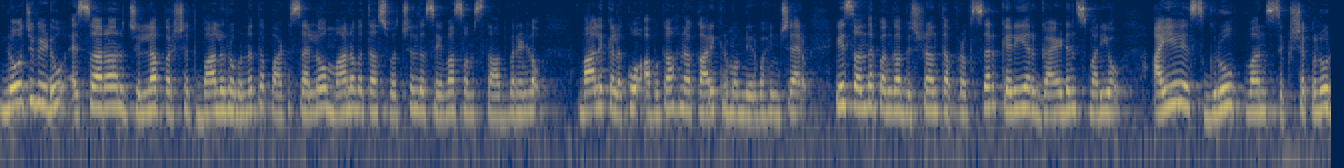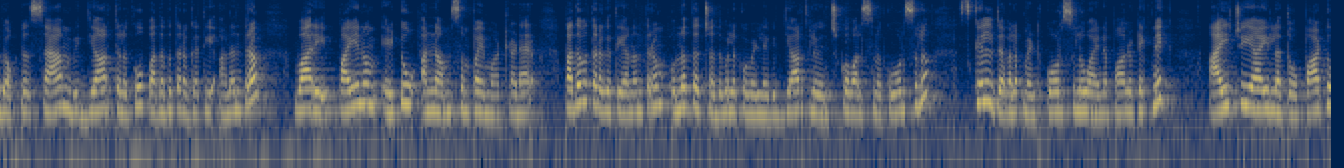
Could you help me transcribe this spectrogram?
నోజువీడు ఎస్ఆర్ఆర్ జిల్లా పరిషత్ బాలుర ఉన్నత పాఠశాలలో మానవతా స్వచ్ఛంద సేవా సంస్థ ఆధ్వర్యంలో బాలికలకు అవగాహన కార్యక్రమం నిర్వహించారు. ఈ సందర్భంగా విశ్రాంత ప్రొఫెసర్ కెరియర్ గైడెన్స్ మరియు ఐఏఎస్ గ్రూప్ వన్ శిక్షకులు డాక్టర్ శామ్ విద్యార్థులకు పదవ తరగతి అనంతరం వారి పయనం ఎటు అన్న అంశంపై మాట్లాడారు. పదవ తరగతి అనంతరం ఉన్నత చదువులకు వెళ్ళే విద్యార్థులు ఎంచుకోవాల్సిన కోర్సులు స్కిల్ డెవలప్మెంట్ కోర్సులు అయిన పాలిటెక్నిక్ ఐటీఐలతో పాటు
